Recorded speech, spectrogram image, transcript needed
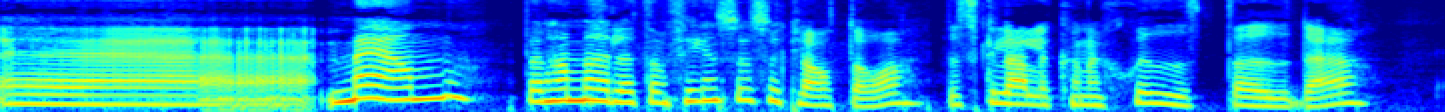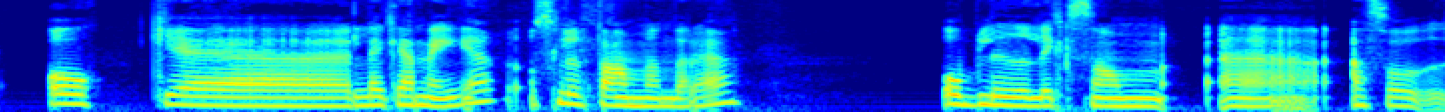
Eh, men den här möjligheten finns ju såklart då. Vi skulle aldrig kunna skita i det och eh, lägga ner och sluta använda det. Och bli liksom, eh, alltså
